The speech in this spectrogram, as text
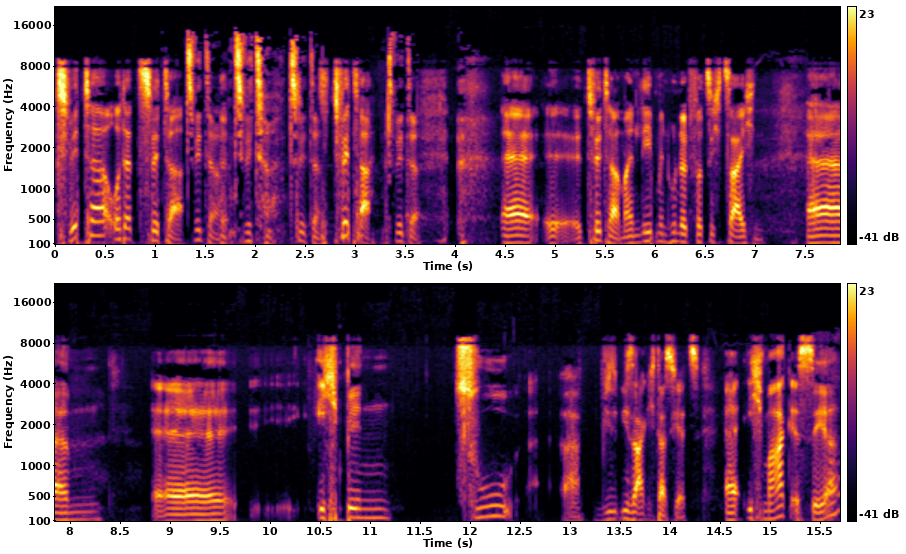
Twitter oder Twitter? Twitter, Twitter, Twitter. Twitter. Twitter. Äh, äh, Twitter, mein Leben in 140 Zeichen. Ähm, äh, ich bin zu wie, wie sage ich das jetzt? Äh, ich mag es sehr.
